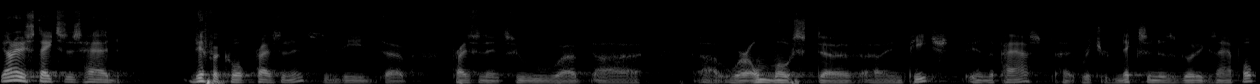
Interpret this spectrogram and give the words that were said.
The United States has had difficult presidents, indeed, uh, presidents who uh, uh, uh, were almost uh, uh, impeached in the past. Richard Nixon is a good example.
